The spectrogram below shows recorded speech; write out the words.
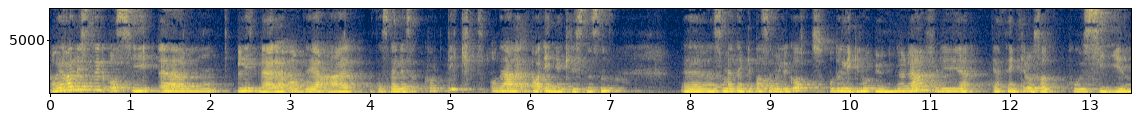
Og jeg har lyst til å si um, litt mer, og det er at jeg skal lese et kort dikt. Og det er av Inger Christensen eh, som jeg tenker passer veldig godt. Og det ligger noe under det, fordi jeg, jeg tenker også at poesien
